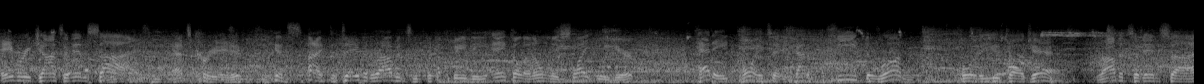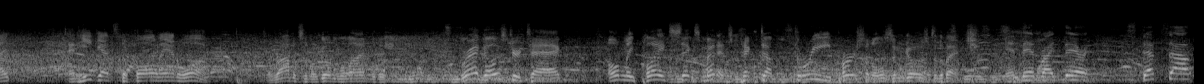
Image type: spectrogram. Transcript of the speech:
Avery Johnson inside. That's creative. Inside to David Robinson. Could be the ankle and only slightly here. Had eight points and kind of keyed the run for the Utah Jazz. Robinson inside, and he gets the ball and one. So Robinson will go to the line with a Greg Ostertag only played six minutes, picked up three personals and goes to the bench. And then right there, steps out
